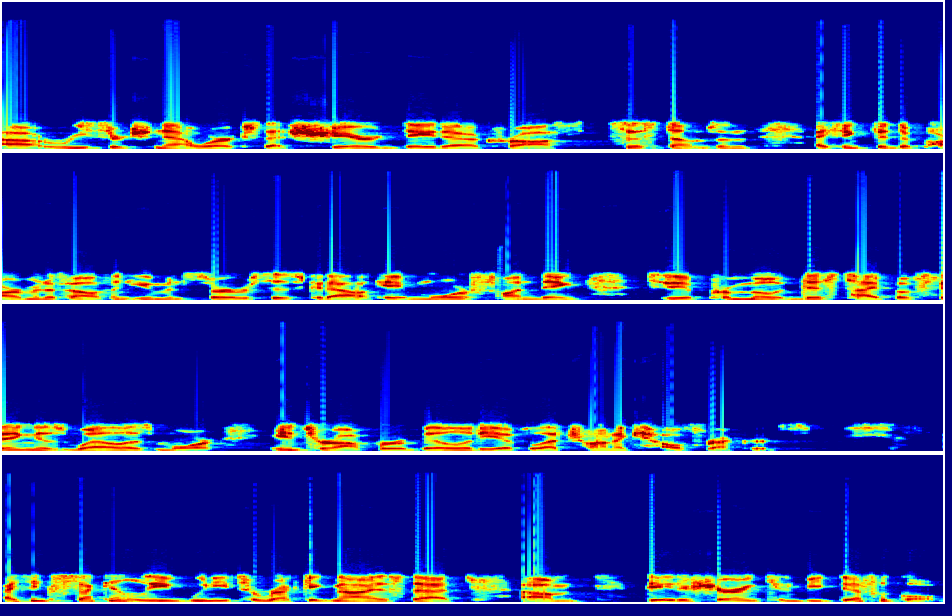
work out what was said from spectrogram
uh, research networks that share data across systems. And I think the Department of Health and Human Services could allocate more funding to promote this type of thing as well as more interoperability of electronic health records. I think, secondly, we need to recognize that um, data sharing can be difficult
